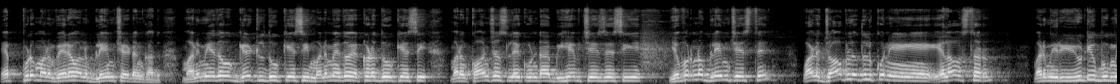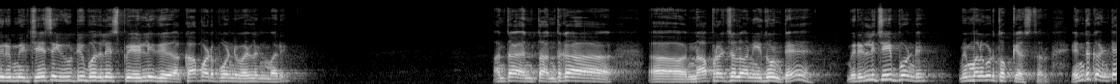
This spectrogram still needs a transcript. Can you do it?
ఎప్పుడు మనం వేరే వాళ్ళని బ్లేమ్ చేయడం కాదు. మనం ఏదో గేట్లు దూకేసి మనం ఏదో ఎక్కడ దూకేసి మనం కాన్షియస్ లేకుండా బిహేవ్ చేసేసి ఎవరినో బ్లేమ్ చేస్తే వాళ్ళు జాబ్లు వదులుకొని ఎలా వస్తారు? మరి మీరు యూట్యూబ్ మీరు మీరు చేసే యూట్యూబ్ వదిలేసి వెళ్ళి కాపాడుకోండి వెళ్ళండి మరి. అంత అంత అంతగా నా ప్రజలు అని ఇది ఉంటే మీరు వెళ్ళి చేయిపోండి. మిమ్మల్ని కూడా తొక్కేస్తారు. ఎందుకంటే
